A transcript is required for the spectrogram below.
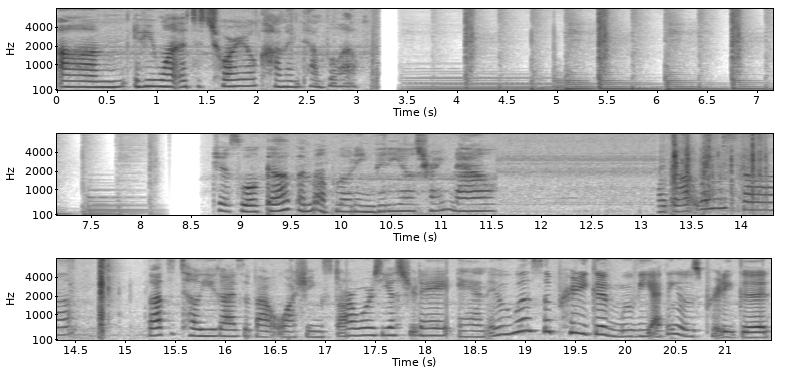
Um, if you want a tutorial, comment down below. Just woke up, I'm uploading videos right now. I got Wingstop forgot to tell you guys about watching Star Wars yesterday and it was a pretty good movie. I think it was pretty good.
